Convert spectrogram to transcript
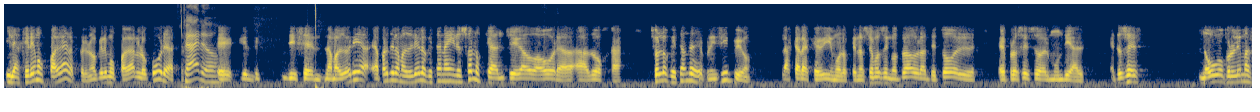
y las queremos pagar, pero no queremos pagar locuras. Claro. Eh, dicen, la mayoría, aparte la mayoría de los que están ahí no son los que han llegado ahora a Doha, son los que están desde el principio, las caras que vimos, los que nos hemos encontrado durante todo el, el proceso del Mundial. Entonces, no hubo problemas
